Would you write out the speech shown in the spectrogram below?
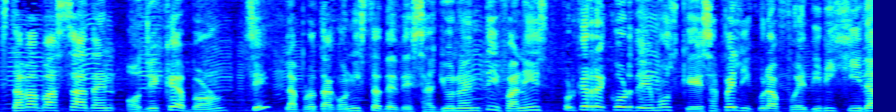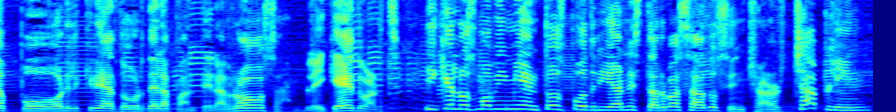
estaba basada en Audrey Hepburn, ¿sí? La protagonista de Desayuno en Tiffany's, porque recordemos que esa película fue dirigida por el creador de la Pantera Rosa, Blake Edwards, y que los movimientos podrían estar basados en Charles Chaplin.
